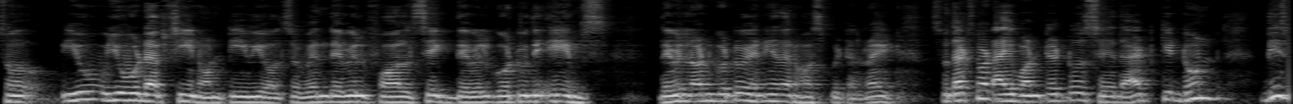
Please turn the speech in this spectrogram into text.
So you you would have seen on tv also when they will fall sick they will go to the AIIMS they will not go to any other hospital right? So that's what i wanted to say that ki don't these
